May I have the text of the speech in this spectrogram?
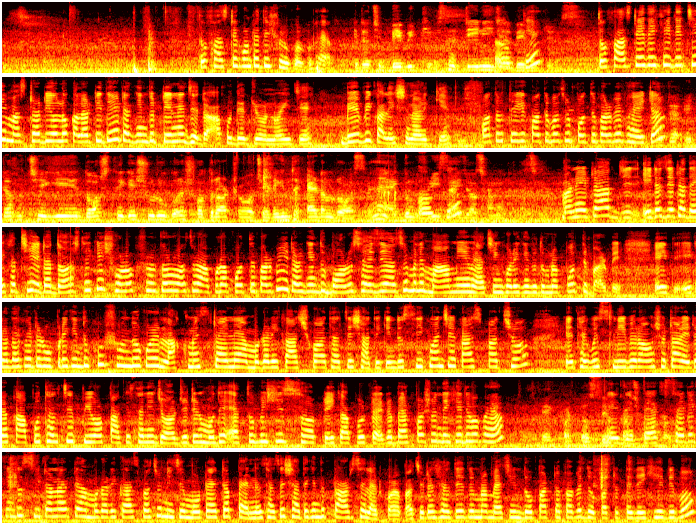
তো ফার্স্টে কোনটা দিয়ে শুরু করব হ্যাঁ এটা হচ্ছে baby dress Okay. Baby dress তো ফার্স্টে দেখিয়ে দিচ্ছি মাস্টার্ড ইয়েলো কালারটি দিয়ে এটা কিন্তু টেনে যেটা আপুদের জন্য এই যে বেবি কালেকশন আর কি। কত থেকে কত বছর পড়তে পারবে ভাই এটা? এটা এটা হচ্ছে গিয়ে 10 থেকে শুরু করে 17 18 বছর এটা কিন্তু অ্যাডাল্ট র আছে হ্যাঁ একদম ফ্রি সাইজ আছে আমাদের কাছে। মানে এটা এটা যেটা দেখাচ্ছি এটা দশ থেকে ষোলো সতেরো বছর আপুরা পড়তে পারবে এটার কিন্তু বড় সাইজে আছে মানে মা মেয়ে ম্যাচিং করে কিন্তু তোমরা পড়তে পারবে। এই এটা দেখো এটার উপরে কিন্তু খুব সুন্দর করে লাখনো স্টাইলে এমব্রয়ডারি কাজ করা থাকছে সাথে কিন্তু সিকোয়েন্সের কাজ পাচ্ছ এ থাকবে স্লিভের অংশটা আর এটার কাপড় থাকছে পিওর পাকিস্তানি জর্জেটের মধ্যে এত বেশি সফট এই কাপড়টা। এটা ব্যাক পার্সন দেখিয়ে দেবো ভাইয়া। ব্যাক এই যে ব্যাক সাইডে কিন্তু সিটানো একটা এমব্রয়ডারি কাজ পাচ্ছ নিচে মোটা একটা প্যানেল থাকছে সাথে কিন্তু টার্সেল অ্যাড করা পাচ্ছ। এটার সাথে তোমরা ম্যাচিং দোপাট্টা পাবে দোপাট্টাতে দেখিয়ে দেবো।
